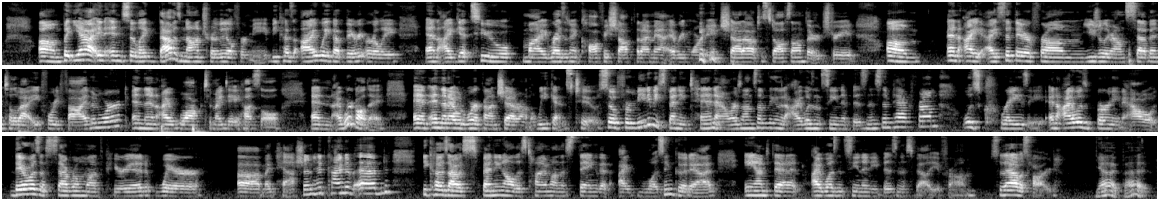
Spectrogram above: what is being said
Um, but yeah, and, and so like that was non trivial for me because I wake up very early and I get to my resident coffee shop that I'm at every morning. Shout out to Stauf's on Third Street. Um, and I, I sit there from usually around 7 till about 8.45 and work and then i walk to my day hustle and i work all day. And, and then i would work on shatter on the weekends too. So for me to be spending 10 hours on something that i wasn't seeing a business impact from was crazy and i was burning out. There was a several month period where uh, my passion had kind of ebbed because I was spending all this time on this thing that I wasn't good at and that I wasn't seeing any business value from. So that was hard. Yeah, I bet.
